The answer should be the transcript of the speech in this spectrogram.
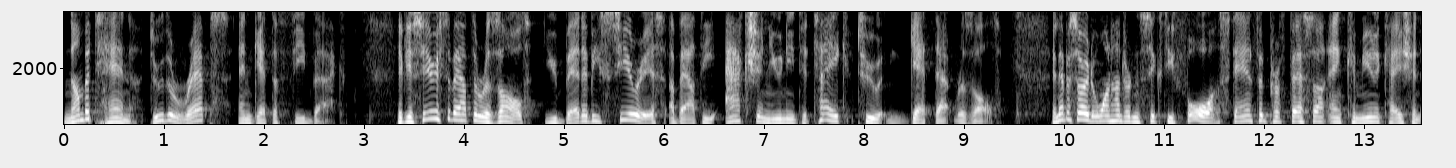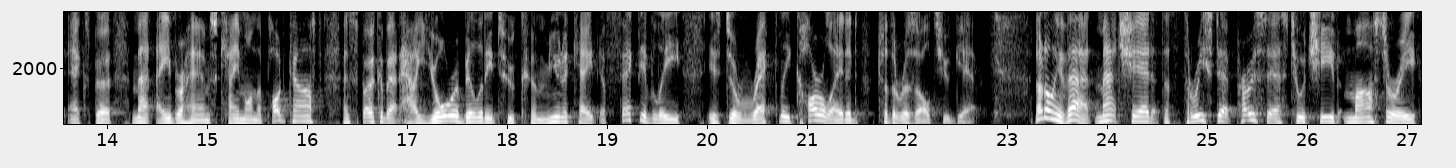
Number 10, do the reps and get the feedback. If you're serious about the result, you better be serious about the action you need to take to get that result. In episode 164, Stanford professor and communication expert Matt Abrahams came on the podcast and spoke about how your ability to communicate effectively is directly correlated to the results you get. Not only that, Matt shared the three step process to achieve mastery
